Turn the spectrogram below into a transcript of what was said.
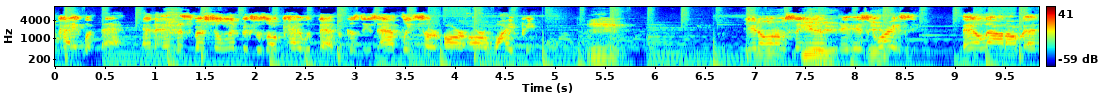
okay with that. And, and the Special Olympics is okay with that because these athletes are, are, are white people. Mm. You know what I'm saying? Yeah, It- it's yeah. crazy. They allowed, and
